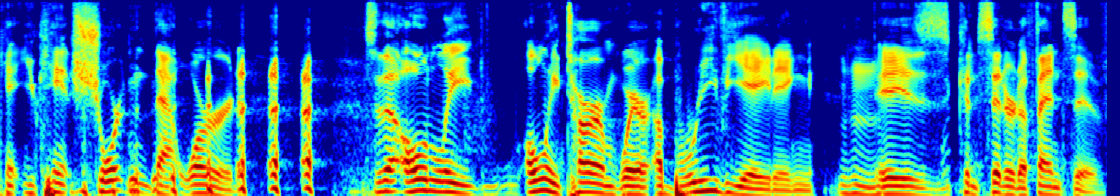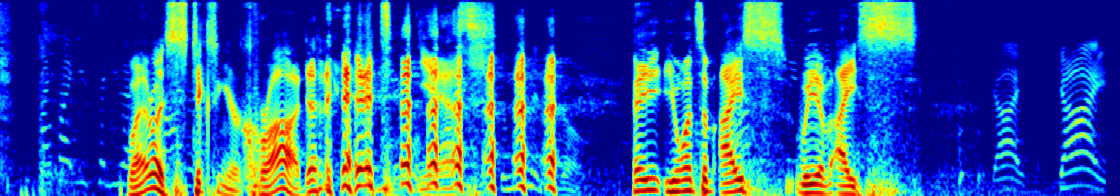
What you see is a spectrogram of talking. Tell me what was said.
Can't, you can't shorten that word. It's the only only term where abbreviating mm-hmm. is considered offensive. Well, that really sticks in your craw, doesn't it? Yes. hey, you want some ice? We have ice. Guys, guys,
